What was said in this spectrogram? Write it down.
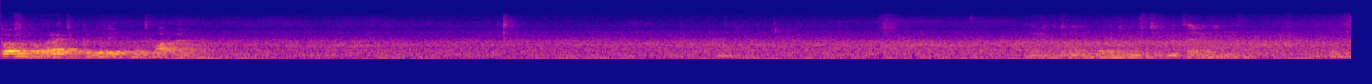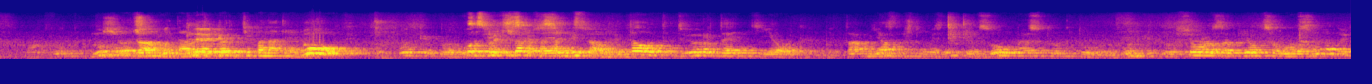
P в квадрате поделить на 2m? Электронный проводимости металлики. Вот, вот. Ну, Щелочной да, для типа, типа натрия. Ну, вот как бы, вот представьте себе металл. Металл это твердое тело, как бы. Там ясно, что возникнет зонная структура. Вот как бы все разобьется на зоны.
